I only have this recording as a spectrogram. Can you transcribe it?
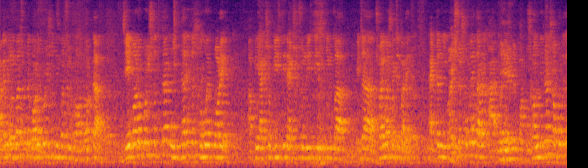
আগামী নির্বাচনটা গণপরিষদ নির্বাচন হওয়া দরকার। যে গণপরিষদটা নির্ধারিত সময় পরে, আপনি একশো বিশ দিন, একশো চল্লিশ দিন কিংবা এটা ছয় মাস হতে পারে, একটা নির্দিষ্ট সময়ে তার মানে সংবিধান সম্পর্কিত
